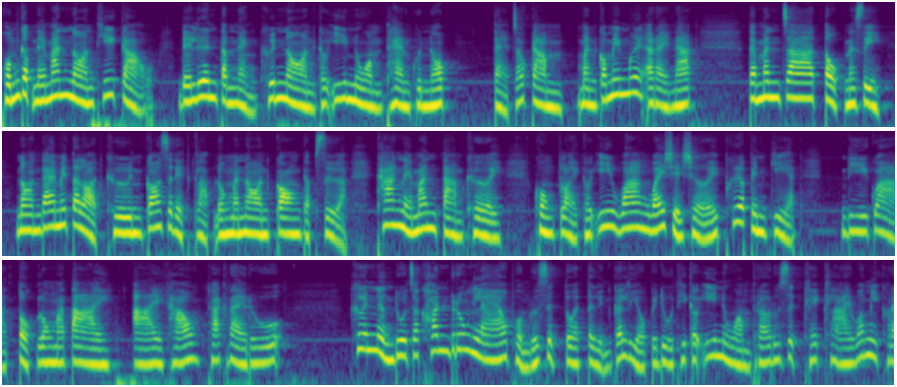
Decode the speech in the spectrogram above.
ผมกับนายมั่นนอนที่เก่า ได้เลื่อนตำแหน่งขึ้นนอนเก้าอี้นวมแทนคุณนบ แต่เจ้ากรรมมันก็ไม่เมื่อยอะไรนัก แต่มันจะตกนะสิ นอนได้ไม่ตลอดคืนก็เสด็จกลับลงมานอนกองกับเสือข้างในมั่นตามเคย คงปล่อยเก้าอี้ว่างไว้เฉยๆ เพื่อเป็นเกียรติ ดีกว่าตกลงมาตาย อายเขาถ้าใครรู้คืนหนึ่งดูจะค่อนรุ่งแล้ว ผมรู้สึกตัวตื่นก็เหลียวไปดูที่เก้าอี้นวม เพราะรู้สึกคล้ายๆว่ามีใคร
